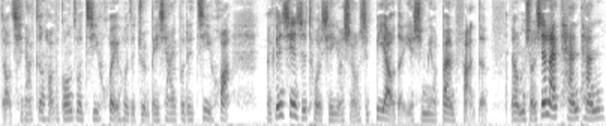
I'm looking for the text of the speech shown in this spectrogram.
找其他更好的工作机会，或者准备下一步的计划。那跟现实妥协有时候是必要的，也是没有办法的。那我们首先来谈谈，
